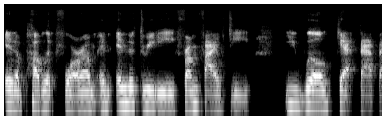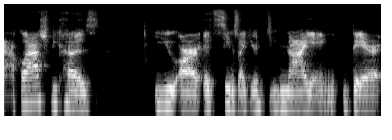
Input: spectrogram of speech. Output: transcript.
in a public forum and in the 3d from 5d you will get that backlash because you are it seems like you're denying their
